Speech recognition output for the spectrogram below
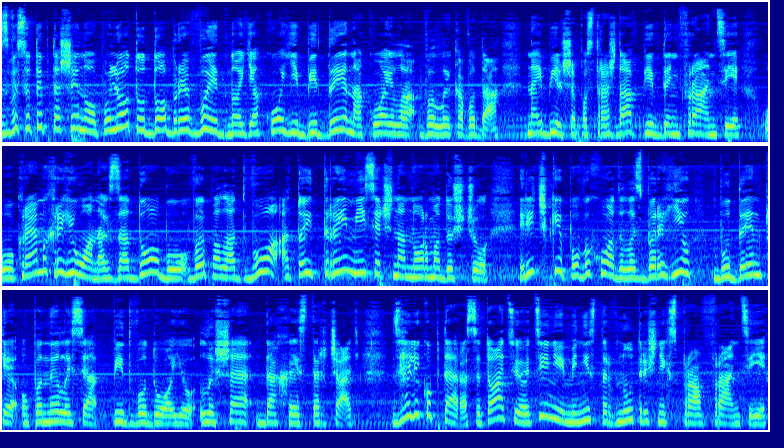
З висоти пташиного польоту добре видно, якої біди накоїла велика вода. Найбільше постраждав південь Франції. У окремих регіонах за добу випала дво, а то й тримісячна норма дощу. Річки повиходили з берегів, будинки опинилися під водою. Лише дахи стирчать. З гелікоптера ситуацію оцінює міністр внутрішніх справ Франції.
